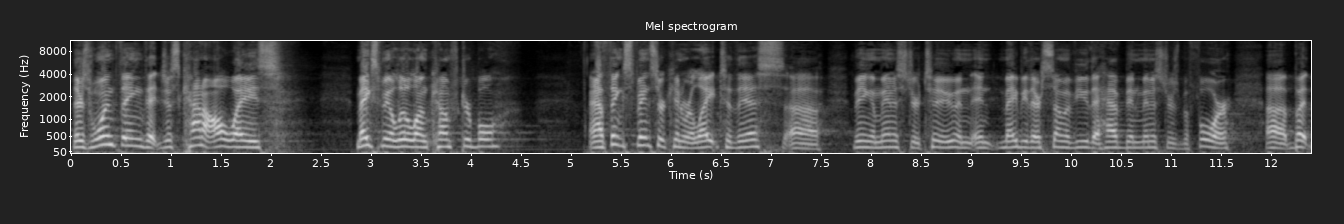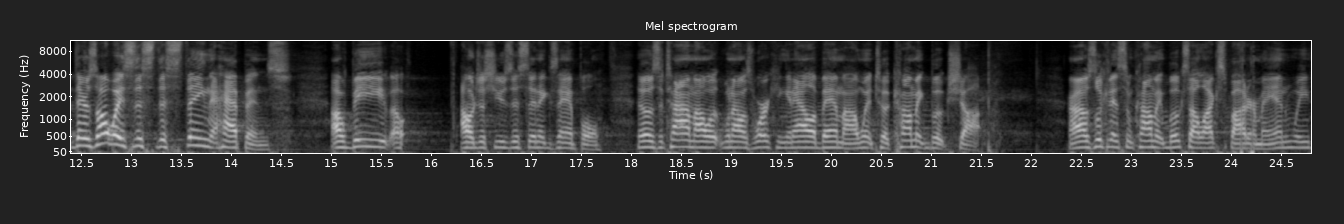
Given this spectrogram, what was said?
there's one thing that just kind of always makes me a little uncomfortable. And I think Spencer can relate to this, uh, being a minister too, and, and, maybe there's some of you that have been ministers before. Uh, but there's always this, this thing that happens. I'll be, I'll, I'll just use this as an example. There was a time I, when I was working in Alabama, I went to a comic book shop. I was looking at some comic books. I like Spider Man. We,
